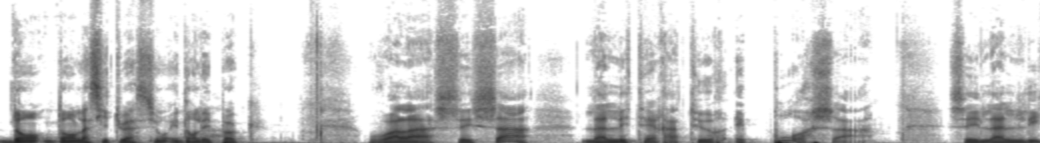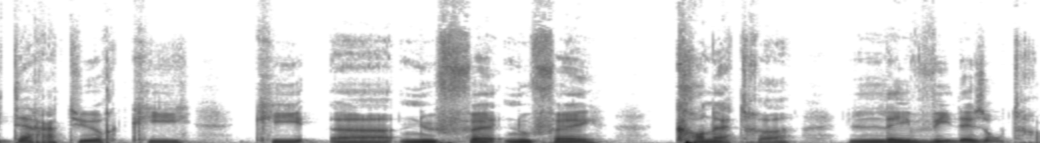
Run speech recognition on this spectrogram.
dans, la situation et dans l'époque. Voilà, c'est ça. La littérature est pour ça. C'est la littérature qui, qui euh, nous, fait, nous fait connaître les vies des autres.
